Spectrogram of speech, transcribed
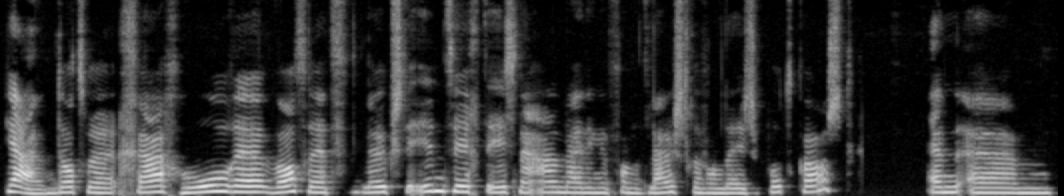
ja, dat we graag horen wat het leukste inzicht is naar aanleiding van het luisteren van deze podcast. En um,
